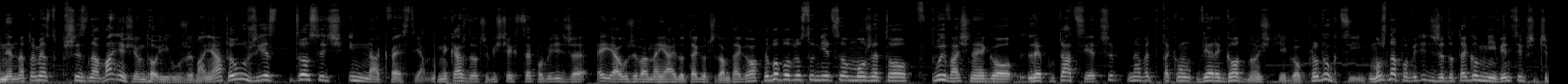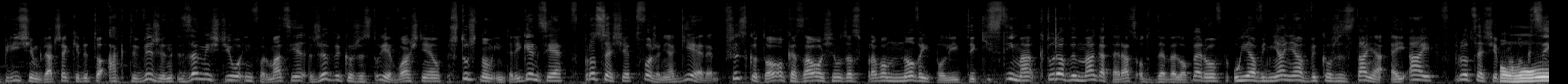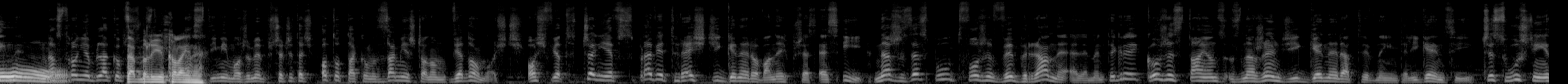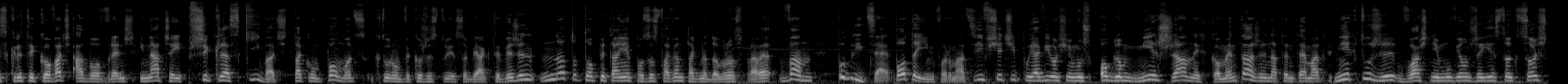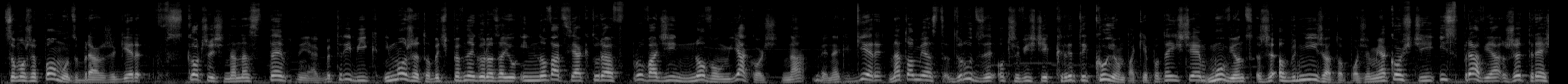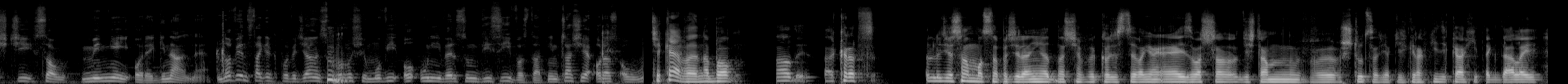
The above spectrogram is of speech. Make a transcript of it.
Natomiast przyznawanie się do ich używania to już jest dosyć inna kwestia. Nie każdy oczywiście chce powiedzieć, że ej, ja używam AI do tego czy tamtego, no bo po prostu nieco może to wpływać na jego reputację, czy nawet taką wiarygodność jego produkcji. Można powiedzieć, że do tego mniej więcej przyczepili się gracze, kiedy to Activision zamieściło informację, że wykorzystuje właśnie sztuczną inteligencję w procesie tworzenia gier. Wszystko to okazało się za sprawą nowej polityki Steama, która wymaga teraz od deweloperów ujawniania wykorzystania AI w procesie produkcyjnym. Na stronie Black Ops W 6 kolejne. na Steamie możemy przeczytać oto taką zamieszczoną wiadomość. Oświadczenie w sprawie treści generowanych przez SI. Nasz zespół tworzy wybrane elementy gry, korzystając z narzędzi generatywnej inteligencji. Czy słusznie jest krytykować, albo wręcz inaczej, przyklaskiwać taką pomoc, którą wykorzystuje sobie Activision? No to to pytanie pozostawiam tak na dobrą sprawę wam, publice. Po tej informacji w sieci pojawiło się już ogrom mieszanych komentarzy na ten temat. Niektórzy właśnie mówią, że jest to coś, co może pomóc branży gier wskoczyć na następny jakby trybik i może to być pewnego rodzaju innowacja, która wprowadzi nową jakość na rynek gier. Natomiast drudzy oczywiście krytykują takie podejście, mówiąc, że obniża to poziom jakości i sprawia, że treści są mniej oryginalne. No więc tak jak powiedziałem, sporo się mówi o uniwersum DC w ostatnim czasie oraz o Ciekawe, no bo no, akurat ludzie są mocno podzieleni odnośnie wykorzystywania AI, zwłaszcza gdzieś tam w sztuce, w jakichś grafikach i tak dalej.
